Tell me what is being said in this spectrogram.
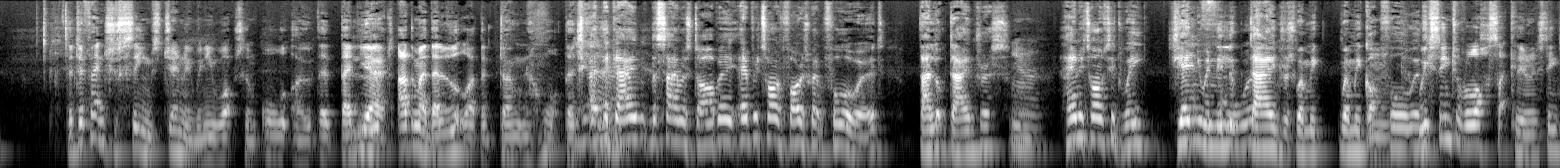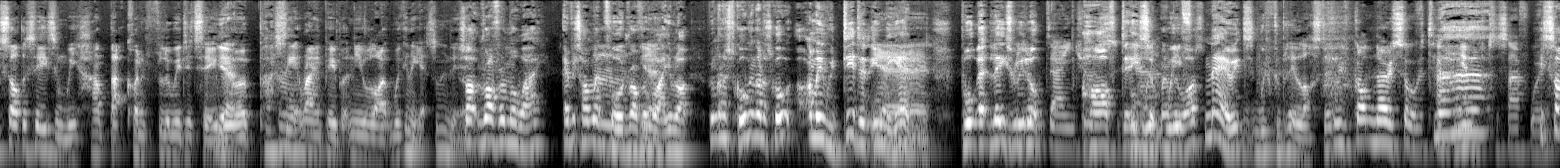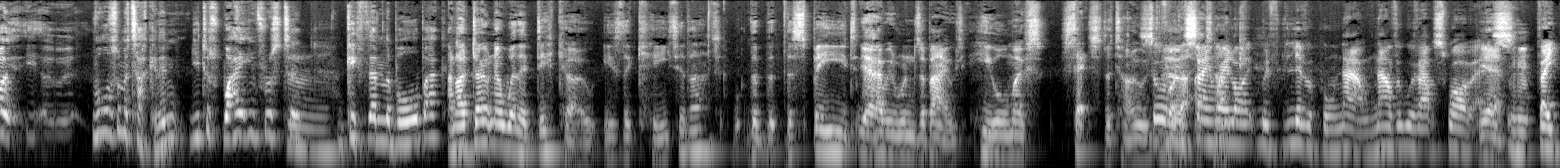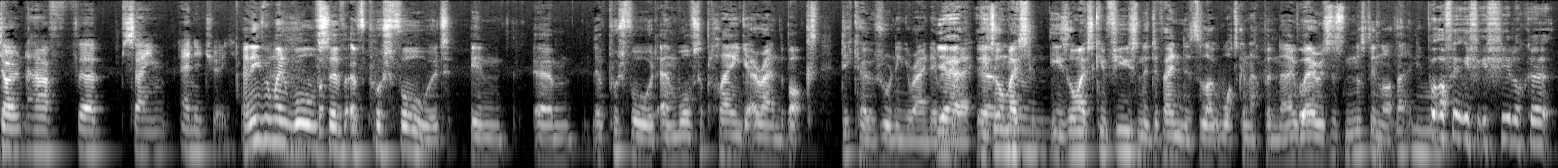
The defence just seems generally when you watch them all out, they, they Yeah. look, at the moment they look like they don't know what they're doing. A- Again, the same as Derby. Every time Forest went forward, they looked dangerous. yeah. How many times did we genuinely look dangerous when we when we got Mm. forward? We seem to have lost that clear instinct. Start the season, we had that kind of fluidity. Yeah. We were passing it Mm. around people, and you were like, "We're going to get something here." It's like Rotherham away. Every time we went Mm. forward, Rotherham Yeah. away, you were like, we're going to score, we're going to score. I mean, we didn't in the end, but at least we, We looked looked dangerous. half decent when we We've- was. Now it's We've completely lost it. We've got no sort of attacking Nah, impetus, have we? it's like Wolves are attacking and you're just waiting for us to Mm. give them the ball back. And I don't know whether Dicko is the key to that. The the, the speed, Yeah. how he runs about, he almost sets the tone. Sort for of in the that same way, like with Liverpool now. Now that without Suarez, Yeah. Mhm. they don't have the same energy. And even when Wolves have, have pushed forward in um, have pushed forward and Wolves are playing it around the box, Dicko's running around everywhere. yeah. He's almost Mm. he's almost confusing the defenders like what's going to happen now. whereas there's nothing like that anymore. But I think if, if you look at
